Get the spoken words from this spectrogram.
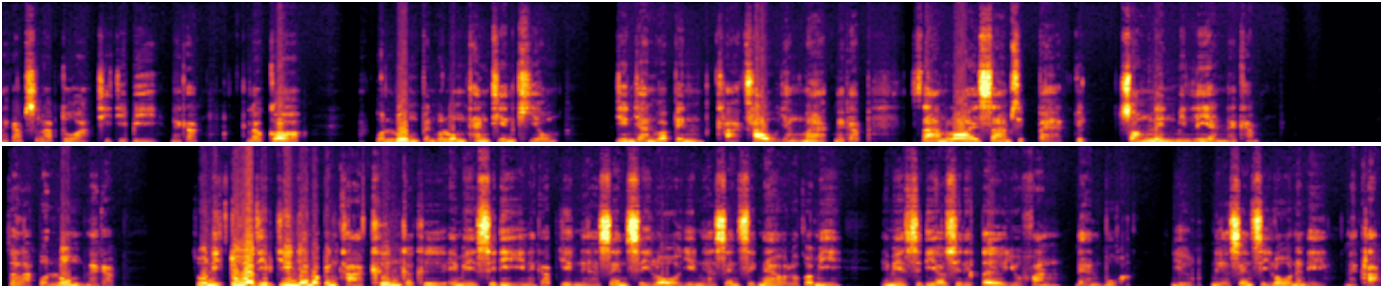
นะครับสำหรับตัว TTB นะครับ แล้วก็วอลลุ่มเป็นวอลลุ่มแท่งเทียนเขียว ยืนยันว่าเป็นขาเข้าอย่างมากนะครับ 338.21 มิลเลียนนะครับสำหรับบอลลุ่มนะครับ ส่วนอีกตัวที่ยืนยันว่าเป็นขาขึ้นก็คือ MACD นะครับ ยืนเหนือเส้นซีโร่ยืนเหนือเส้น Signal แล้วก็มี MACD Oscillator อยู่ฝั่งแดนบวก อยู่เหนือเส้นซีโร่นั่นเองนะครับ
